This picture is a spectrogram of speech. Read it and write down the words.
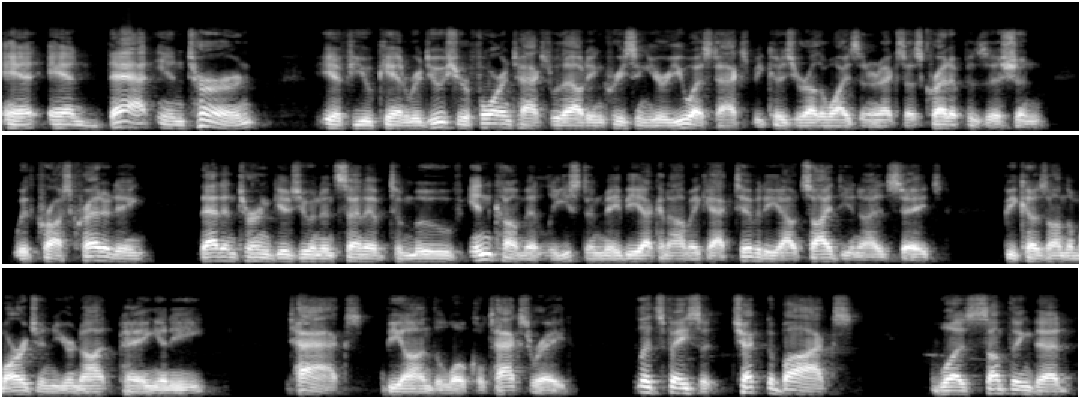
and and that in turn if you can reduce your foreign tax without increasing your US tax because you're otherwise in an excess credit position with cross crediting, that in turn gives you an incentive to move income at least and maybe economic activity outside the United States because on the margin you're not paying any tax beyond the local tax rate. Let's face it, check the box was something that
